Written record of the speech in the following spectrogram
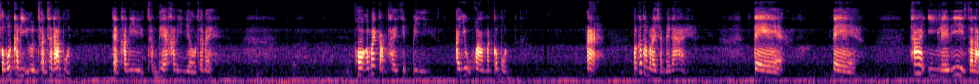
สมมติคดีอื่นฉันชนะหมด แต่คดีฉันแพ้คดีเดียวใช่ไหมพอก็ไม่กลับไทยสิบปี อายุความมันก็หมดอะมันก็ทำอะไรฉันไม่ได้ แต่ แต่ ถ้าอีเลดี้สละ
